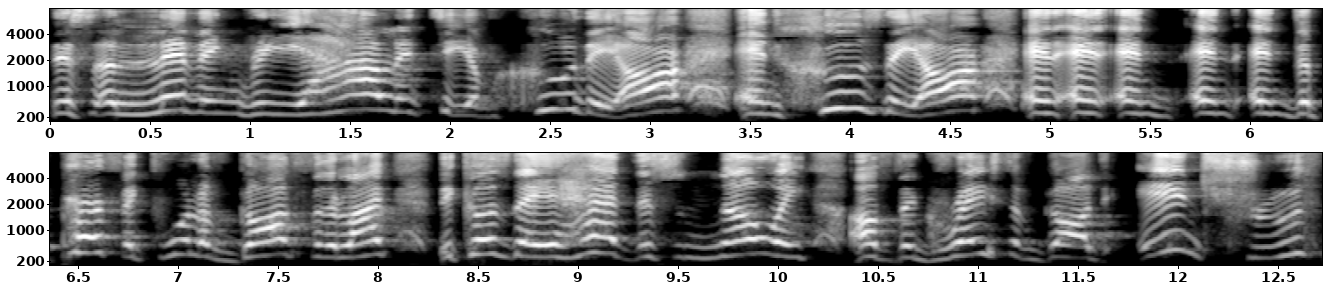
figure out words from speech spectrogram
this living reality of who they are and whose they are and, and, and, and, and the perfect will of God for their life, because they had this knowing of the grace of God in truth,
